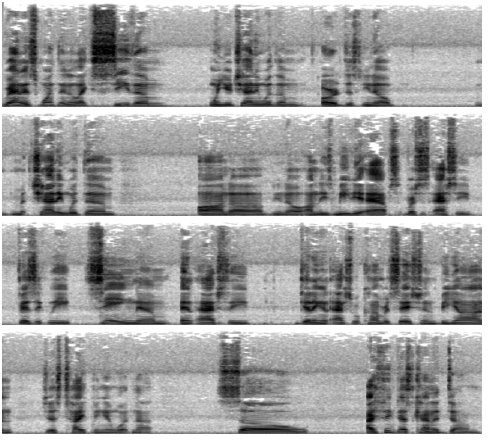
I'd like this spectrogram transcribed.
granted it's one thing to like see them when you're chatting with them or just you know chatting with them on uh you know on these media apps versus actually physically seeing them and actually getting an actual conversation beyond just typing and whatnot. So i think that's kind of dumb.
